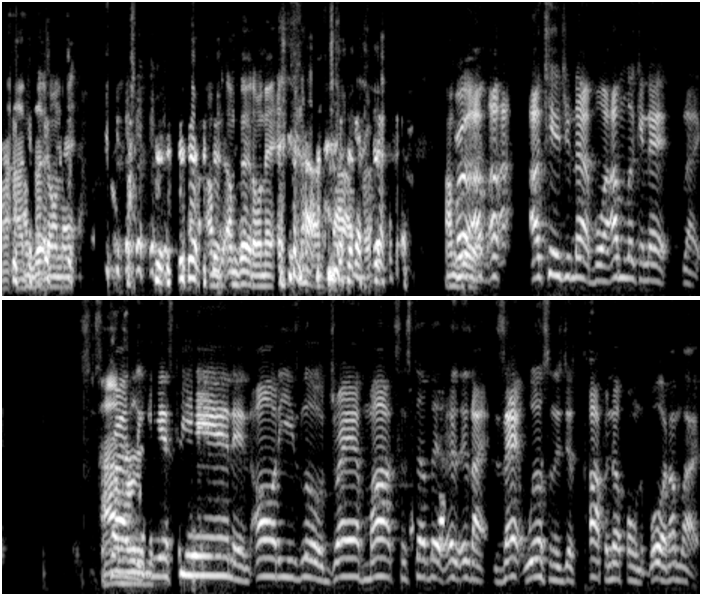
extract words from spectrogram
I, am good on that. I'm, I'm good on that. nah, nah, bro. I'm bro, good. I, I, I kid you not, boy. I'm looking at like surprisingly ESPN and all these little draft mocks and stuff. That it's like Zach Wilson is just popping up on the board. I'm like,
